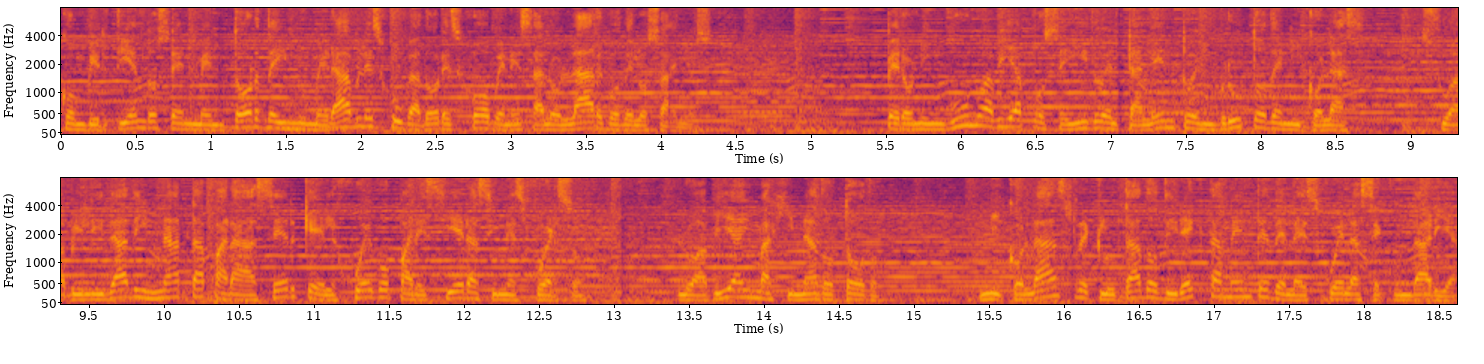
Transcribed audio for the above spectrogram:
convirtiéndose en mentor de innumerables jugadores jóvenes a lo largo de los años. Pero ninguno había poseído el talento en bruto de Nicolás, su habilidad innata para hacer que el juego pareciera sin esfuerzo. Lo había imaginado todo. Nicolás reclutado directamente de la escuela secundaria,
